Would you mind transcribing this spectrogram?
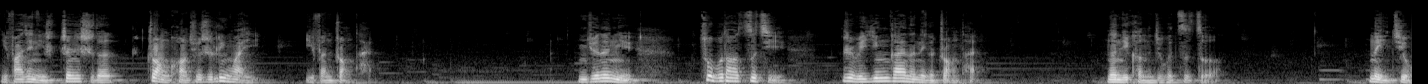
你发现你真实的状况却是另外一一番状态。你觉得你做不到自己认为应该的那个状态，那你可能就会自责、内疚。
